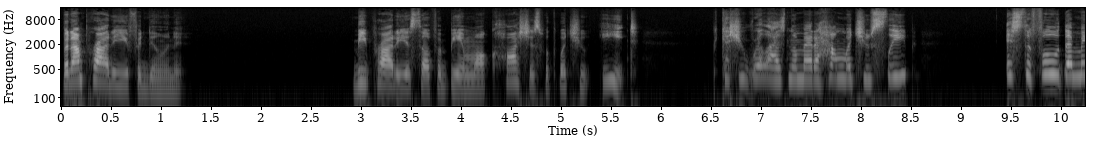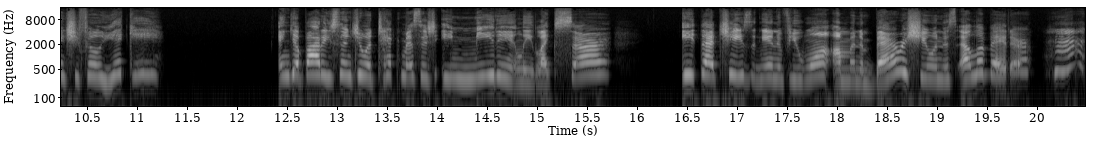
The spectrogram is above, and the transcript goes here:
But I'm proud of you for doing it. Be proud of yourself for being more cautious with what you eat. Because you realize no matter how much you sleep, it's the food that makes you feel yicky. And your body sends you a text message immediately like, sir, eat that cheese again if you want. I'm going to embarrass you in this elevator. Hmm?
